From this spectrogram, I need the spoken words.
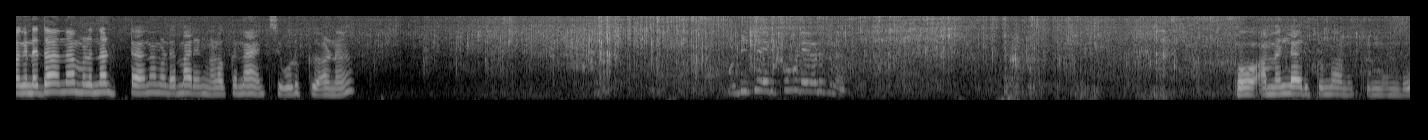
അങ്ങനെ ദാ നമ്മൾ നട്ട നമ്മുടെ മരങ്ങളൊക്കെ നനച്ച് കൊടുക്കുകയാണ് അപ്പോ അമ്മ എല്ലാവർക്കും നനയ്ക്കുന്നുണ്ട്.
